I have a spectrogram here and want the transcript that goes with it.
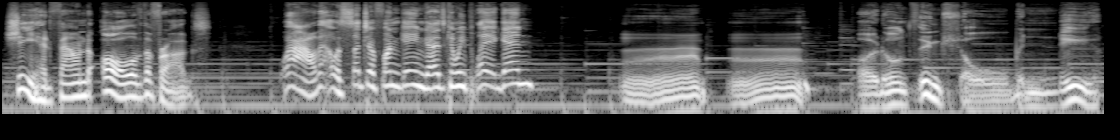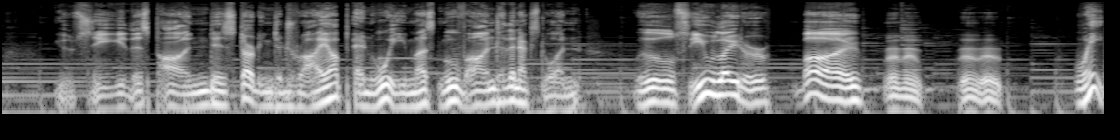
She had found all of the frogs. Wow, that was such a fun game, guys. Can we play again? I don't think so, Bindi. You see, this pond is starting to dry up, and we must move on to the next one. We'll see you later. Bye. Wait,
